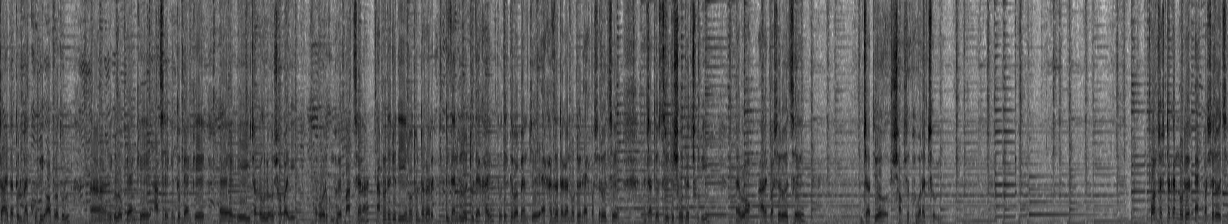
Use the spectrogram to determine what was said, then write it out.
চাহিদার তুলনায় খুবই অপ্রতুল। এগুলো ব্যাংকে আছে কিন্তু ব্যাংকে এই টাকাগুলো সবাই ওরকমভাবে পাচ্ছে না। আপনাদের যদি নতুন টাকার ডিজাইনগুলো একটু দেখাই তো দেখতে পাবেন যে এক হাজার টাকার নোটের এক পাশে রয়েছে জাতীয় স্মৃতিসৌধের ছবি এবং আরেক পাশে রয়েছে জাতীয় সংসদ ভবনের ছবি। পঞ্চাশ টাকার নোটের এক পাশে রয়েছে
